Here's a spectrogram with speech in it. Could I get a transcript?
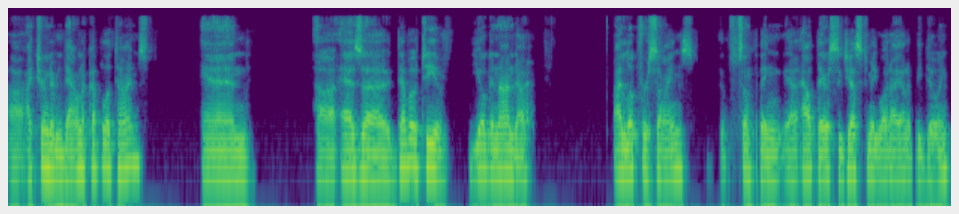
Uh, I turned him down a couple of times. And uh, as a devotee of Yogananda, I look for signs. If something uh, out there suggests to me what I ought to be doing.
